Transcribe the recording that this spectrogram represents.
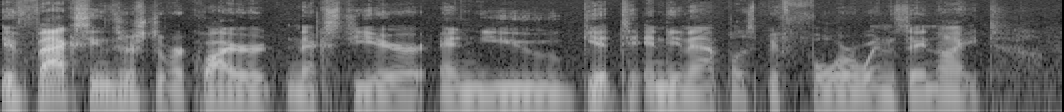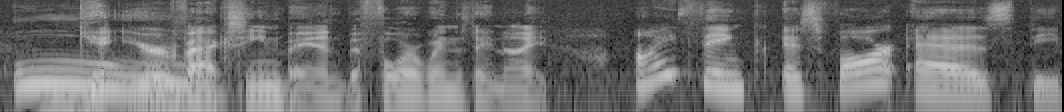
If vaccines are still required next year and you get to Indianapolis before Wednesday night, get your vaccine ban before Wednesday night. I think as far as the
